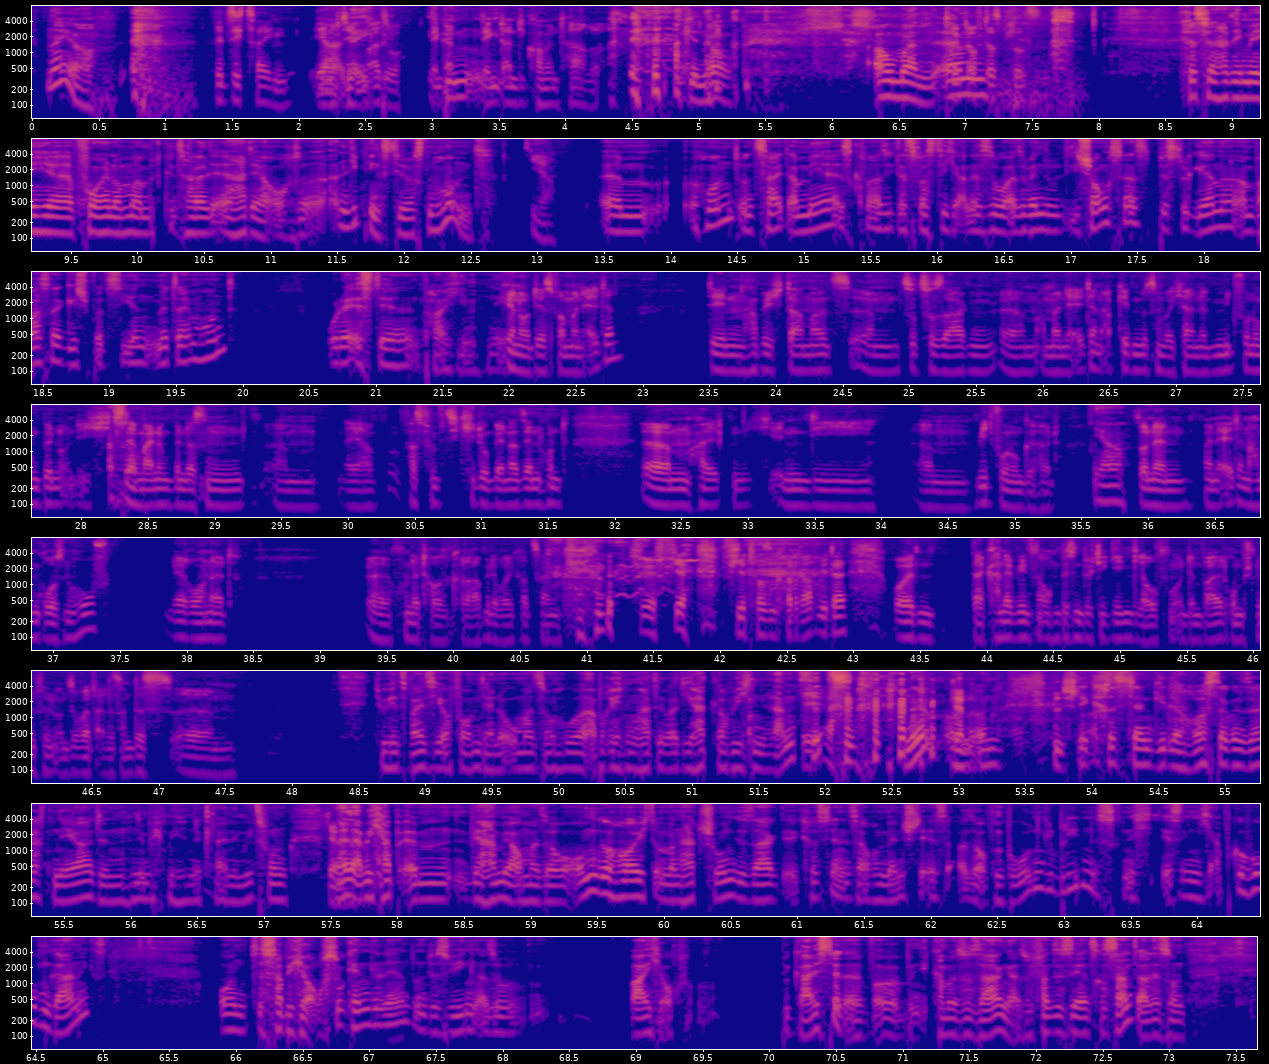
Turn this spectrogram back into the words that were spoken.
naja. Wird sich zeigen. Ja, nachdem, also denk an, denkt an die Kommentare. genau. Oh Mann. Drückt ähm, auf das Plus. Christian hatte mir hier vorher nochmal mitgeteilt, er hat ja auch so ein Lieblingstier, du hast einen Hund. Ja. Ähm, Hund und Zeit am Meer ist quasi das, was dich alles so. Also wenn du die Chance hast, bist du gerne am Wasser, gehst spazieren mit deinem Hund? Oder ist der ein Parchim? Nee. Genau, der ist von meinen Eltern. Den habe ich damals ähm, sozusagen ähm, an meine Eltern abgeben müssen, weil ich ja in einer Mietwohnung bin und ich so. der Meinung bin, dass ein, ähm, naja, fast 50 Kilo Berner Sennhund ähm, halt nicht in die ähm, Mietwohnung gehört. Ja. Sondern meine Eltern haben einen großen Hof, mehrere hundert, äh, 100.000 Quadratmeter wollte ich gerade sagen, 4.000 Quadratmeter und da kann er wenigstens auch ein bisschen durch die Gegend laufen und im Wald rumschnüffeln und so weiter alles. Und das ähm, Du, jetzt weiß ich auch, warum deine Oma so eine hohe Abrechnung hatte, weil die hat, glaube ich, einen Landsitz. Ja. Ne? Und, genau. und der Christian geht nach Rostock und sagt, naja, dann nehme ich mir hier eine kleine Mietswohnung. Genau. Nein, aber ich habe, ähm, wir haben ja auch mal so umgehorcht und man hat schon gesagt, äh, Christian ist auch ein Mensch, der ist also auf dem Boden geblieben, ist nicht, ist nicht abgehoben, gar nichts. Und das habe ich ja auch so kennengelernt und deswegen, also war ich auch begeistert, äh, kann man so sagen. Also ich fand es sehr interessant alles und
